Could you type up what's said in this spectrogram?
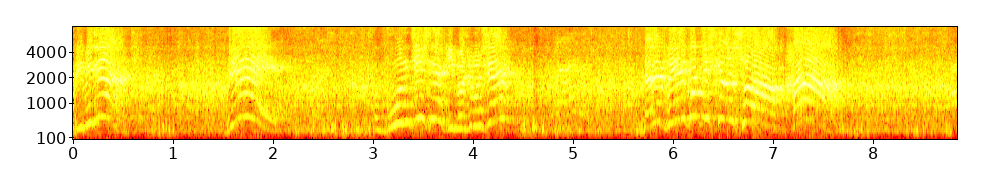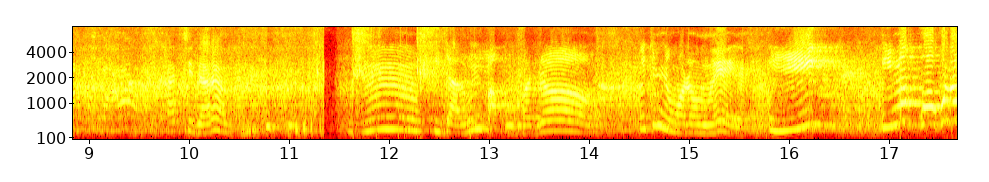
দিবি না দে গুনছিস নাকি বসে বসে তাহলে বের করছিস কেন সব খা খাচ্ছি দাঁড়াও হুম কি দারুণ পাপড় ভাজা কত নরম হয়ে গেছে ই ইমা কখনো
